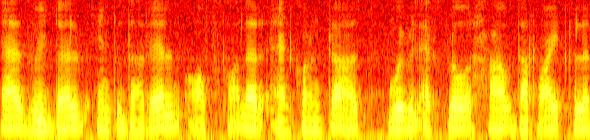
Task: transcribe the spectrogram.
as we delve into the realm of color and contrast we will explore how the right color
